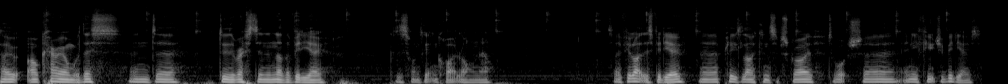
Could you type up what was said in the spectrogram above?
So I'll carry on with this and uh, do the rest in another video because this one's getting quite long now. So if you like this video, uh, please like and subscribe to watch uh, any future videos.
